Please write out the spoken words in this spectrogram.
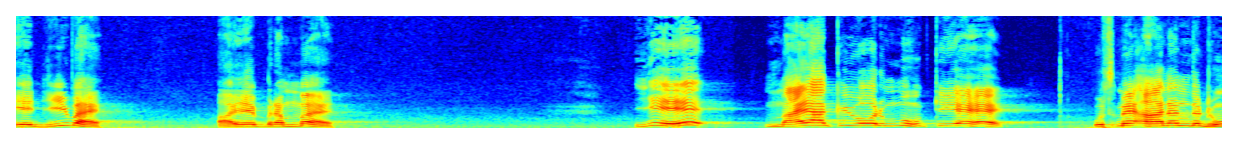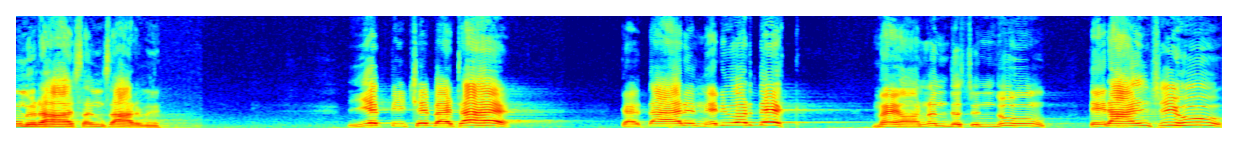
ये जीव है और ये ब्रह्म है। ये माया की ओर मुँह किए है उसमें आनंद ढूंढ रहा संसार में ये पीछे बैठा है कहता है अरे मेरी ओर देख मैं आनंद सिंधु हूँ तेरा अंशी हूँ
